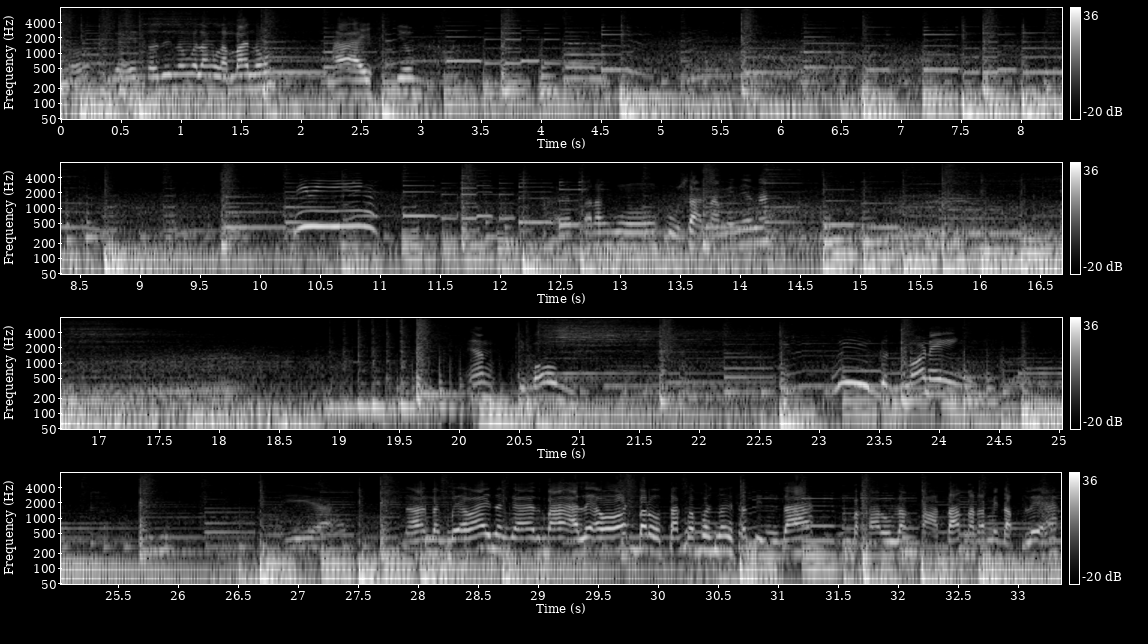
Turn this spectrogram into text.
Oh, ganito din ang walang laman, no? Ah, ice cube. Ay, parang pusa namin yan, ah. Bob. Uy, good morning. Yeah. Na nagbayaway, nagbaali awas barutak tapos na sa tinda. Baka lang pata, marami daple ah.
